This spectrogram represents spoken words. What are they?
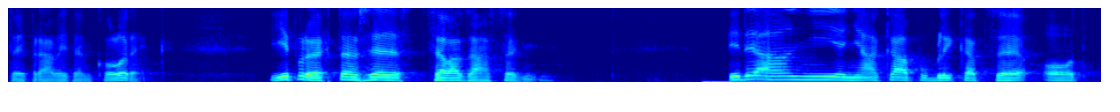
to je právě ten kolreg, je pro jachtaře zcela zásadní. Ideální je nějaká publikace od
